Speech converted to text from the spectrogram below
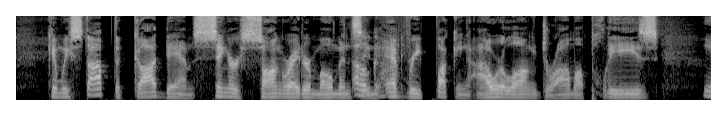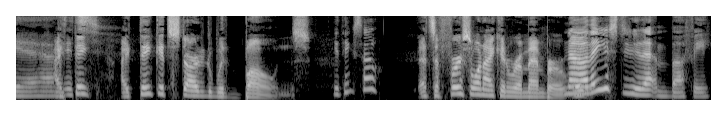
can we stop the goddamn singer songwriter moments Oh, in God. every fucking hour long drama, please? Yeah. I it's- think I think it started with Bones. You think so? That's the first one I can remember. No, It- they used to do that in Buffy.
